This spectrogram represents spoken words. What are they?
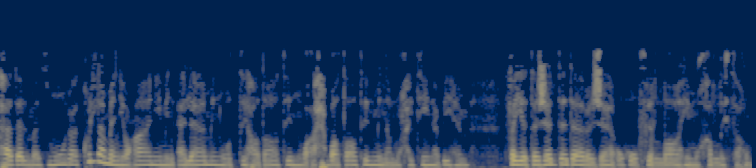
هذا المزمور كل من يعاني من ألام واضطهادات وأحباطات من المحيطين بهم فيتجدد رجاؤه في الله مخلصهم.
